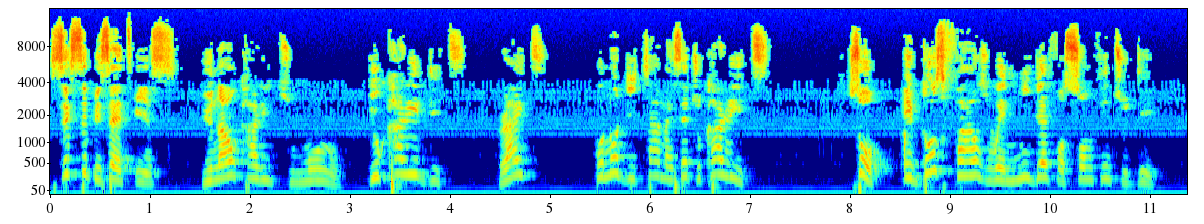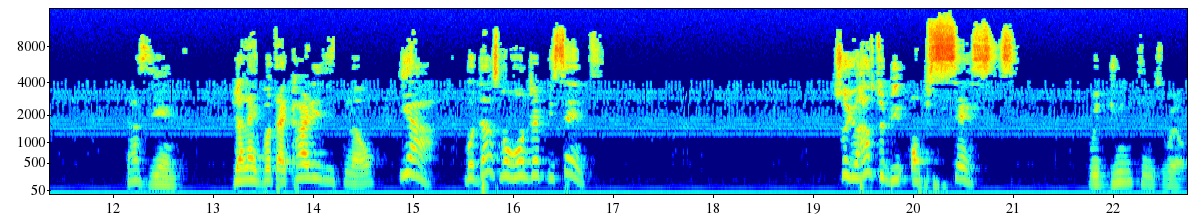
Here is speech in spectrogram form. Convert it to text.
60% is you now carry tomorrow. You carried it, right? But not the time I said to carry it. So, if those files were needed for something today, that's the end. You're like, but I carried it now. Yeah, but that's not 100%. So you have to be obsessed with doing things well.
